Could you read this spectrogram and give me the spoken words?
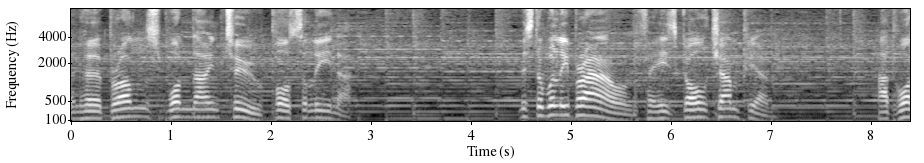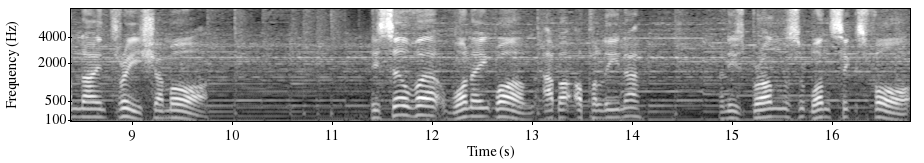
And her bronze 192, Porcelina. Mr. Willie Brown, for his gold champion, had 193, Chamor. His silver 181, Abba Opalina and his bronze 164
